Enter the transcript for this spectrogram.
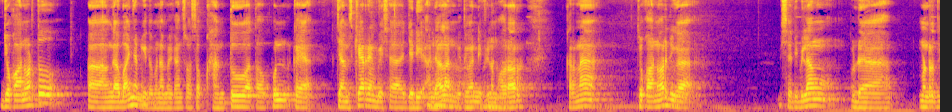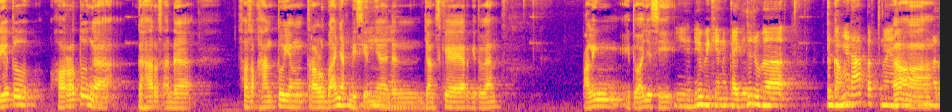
Joko Anwar tuh eh, nggak banyak gitu menampilkan sosok hantu ataupun kayak jump scare yang bisa jadi andalan gitu kan di film horor. Karena Joko Anwar juga bisa dibilang udah menurut dia tuh horor tuh nggak nggak harus ada sosok hantu yang terlalu banyak di scene-nya dan jump scare gitu kan paling itu aja sih Iya, dia bikin kayak gitu juga tegangnya dapet men. Bener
